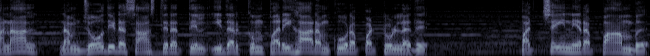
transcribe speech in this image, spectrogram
ஆனால் நம் ஜோதிட சாஸ்திரத்தில் இதற்கும் பரிகாரம் கூறப்பட்டுள்ளது. பச்சை நிற பாம்பு.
